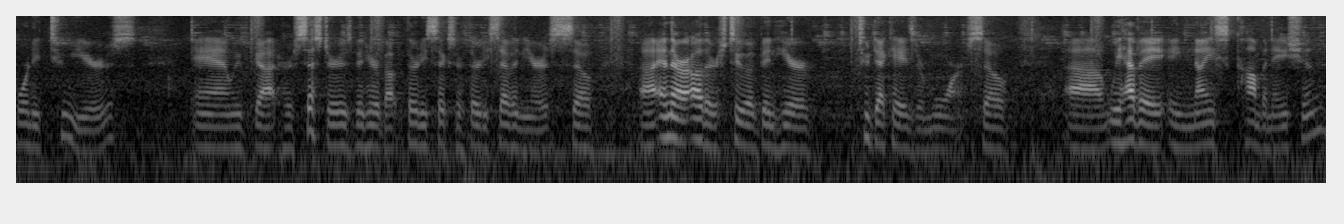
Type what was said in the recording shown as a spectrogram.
42 years, and we've got her sister who's been here about 36 or 37 years. So, uh, and there are others too have been here two decades or more. So. Uh, we have a, a nice combination,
